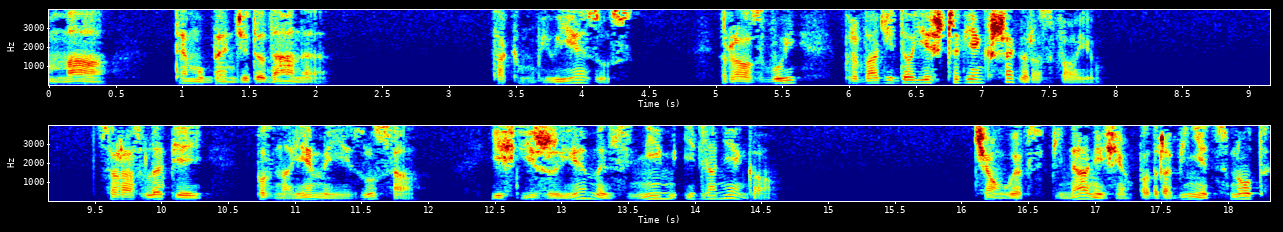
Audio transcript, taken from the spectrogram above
ma, temu będzie dodane. Tak mówił Jezus. Rozwój prowadzi do jeszcze większego rozwoju. Coraz lepiej poznajemy Jezusa, jeśli żyjemy z Nim i dla Niego. Ciągłe wspinanie się po drabinie cnót,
